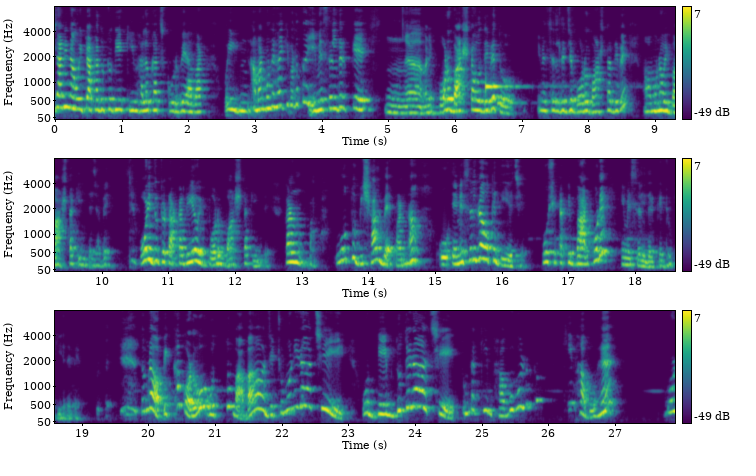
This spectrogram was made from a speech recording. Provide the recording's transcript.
জানি না ওই টাকা দুটো দিয়ে কি ভালো কাজ করবে আবার। ওই, আমার মনে হয় কি বলতো এম এস এলদেরকে মানে বড় বাসটাও দেবে তো। এমএসএলদের যে বড় বাঁশটা দেবে, আমার মনে হয় ওই বাঁশটা কিনতে যাবে। ওই দুটো টাকা দিয়ে ওই বড় বাঁশটা কিনবে। কারণ ও তো বিশাল ব্যাপার না। ও এমএসএলরা ওকে দিয়েছে। ও সেটাকে বার করে এমএসএলদেরকে ঢুকিয়ে দেবে। তোমরা অপেক্ষা করো ওর তো বাবা, জেঠুমণিরা আছে, ওর দেবদূতেরা আছে। তোমরা কি ভাবো বলো তো? কি ভাবো হ্যাঁ? ওর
